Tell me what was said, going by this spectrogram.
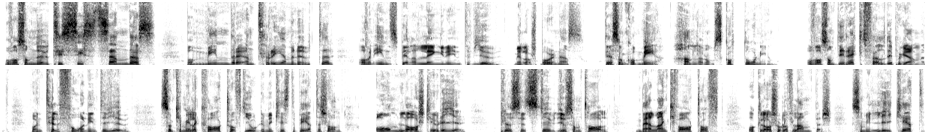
Och vad som nu till sist sändes var mindre än tre minuter av en inspelad längre intervju med Lars Borgnäs. Det som kom med handlade om skottordningen. Och vad som direkt följde i programmet var en telefonintervju som Camilla Kvartoft gjorde med Christer Petersson om Lars teorier plus ett studiosamtal mellan Kvartoft och Lars-Olof Lampers som i likhet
